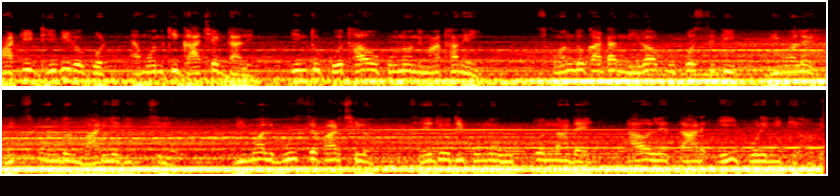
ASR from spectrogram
মাটির ঢিবির ওপর, এমনকি গাছের ডালে। কিন্তু কোথাও কোনো মাথা নেই। স্কন্দ কাটার নীরব উপস্থিতি বিমলের হৃদস্পন্দন বাড়িয়ে দিচ্ছিল। বিমল বুঝতে পারছিল, সে যদি কোনো উত্তর না দেয়, তাহলে তার এই পরিণতি হবে।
